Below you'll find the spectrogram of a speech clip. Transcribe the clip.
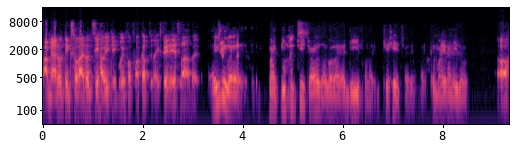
I mean, I don't think so. I don't see how you can go in for fuck up to like straight A's lah. But Actually, like my PT Moments. three trials, I got like a D for like KH, I think, like kemahiran hidup. uh,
